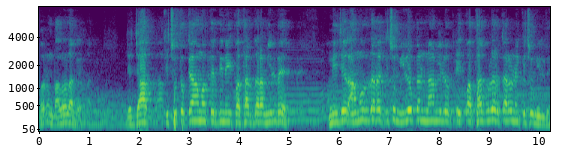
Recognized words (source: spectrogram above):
বরং ভালো লাগে। যে যাক, কিছু তো কেয়ামতের দিন এই কথার দ্বারা মিলবে। নিজের আমল দ্বারা কিছু মিলুক আর না মিলুক, এই কথাগুলোর কারণে কিছু মিলবে।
